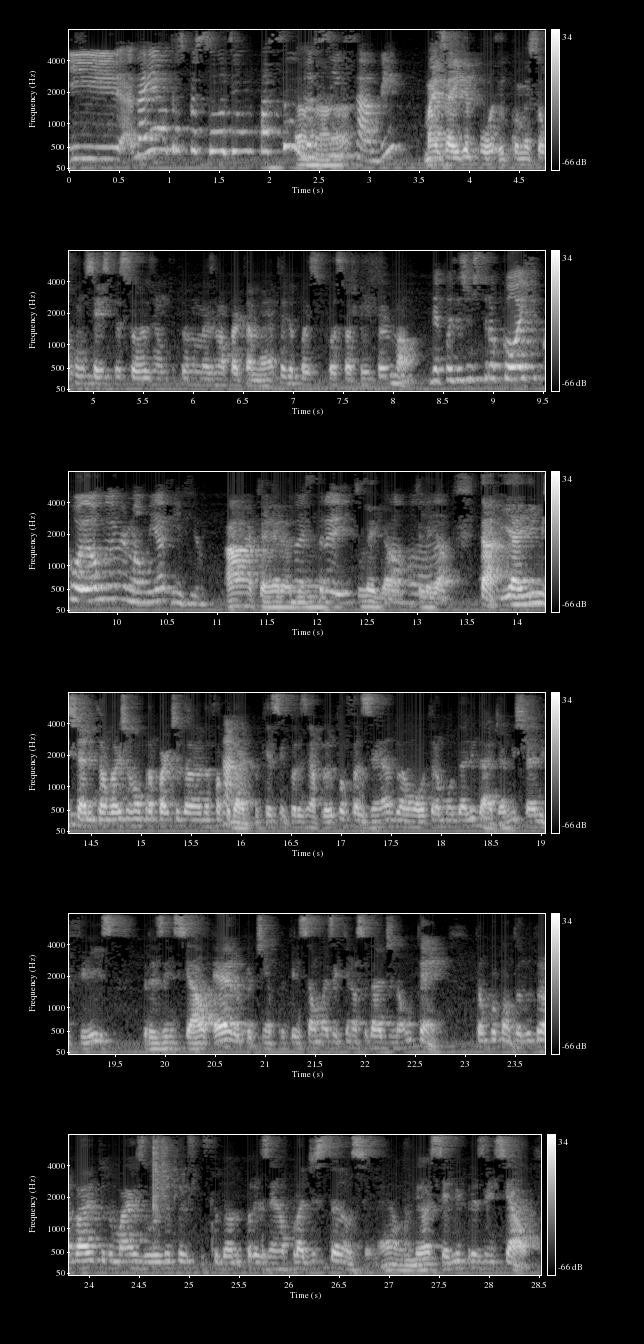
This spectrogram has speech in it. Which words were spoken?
E daí outras pessoas iam passando, uhum. assim, sabe? Mas aí depois, começou com seis pessoas junto no mesmo apartamento e depois ficou só tu e teu irmão. Depois a gente trocou e ficou eu, meu irmão e a Vivian. Ah, que era Nós bem... três. Que legal, uhum. que legal. Tá, e aí, Michelle, então agora já vamos pra parte da, da faculdade. Tá. Porque assim, por exemplo, eu tô fazendo uma outra modalidade. A Michelle fez presencial, era o que eu tinha pretensão, mas aqui na cidade não tem. Então, por conta do trabalho e tudo mais, hoje eu estou estudando, por exemplo, à distância, né? O meu é semipresencial.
